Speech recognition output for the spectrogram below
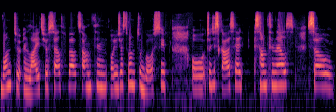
want to enlighten yourself about something or you just want to gossip or to discuss something else. So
